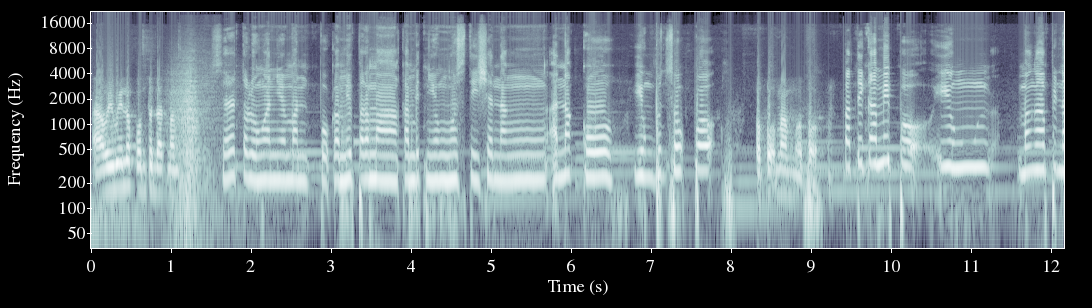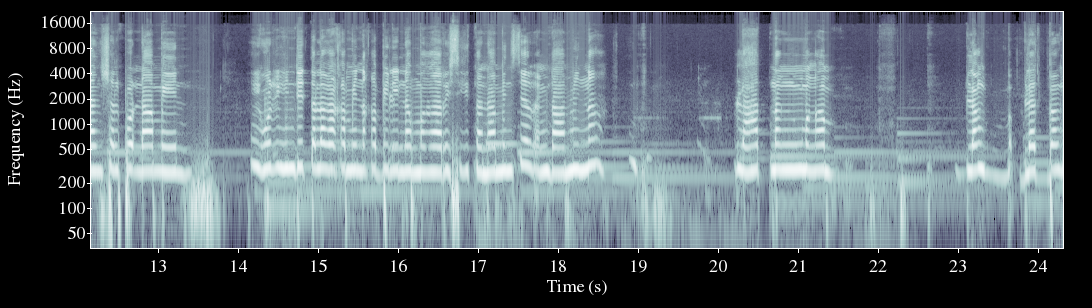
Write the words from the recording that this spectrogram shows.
ah, we will look into that ma'am. Sir, tulungan niyo man po kami para makamit yung hostisya ng anak ko, yung bunso po. Opo ma'am, opo. Pati kami po, yung mga financial po namin. Eh, wal- Hindi talaga kami nakabili ng mga resita namin, sir. Ang dami na. Lahat ng mga blank, blood bank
